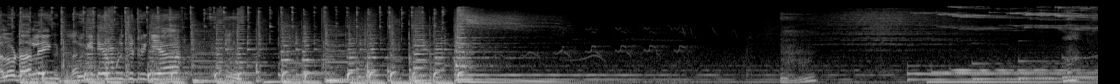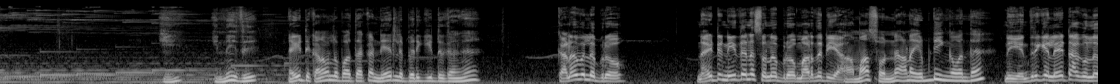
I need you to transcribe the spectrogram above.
ஹலோ டார்லிங் தூங்கிட்டே முடிச்சிட்டு இருக்கியா? நைட்டு கனவுல பார்த்தாக்கா நேர்ல பெருக்கிட்டு இருக்காங்க. கனவு ப்ரோ நைட்டு நீ தானே சொன்ன ப்ரோ மறந்துட்டியா? ஆமா சொன்னேன். ஆனா எப்படி இங்க வந்தேன் நீ எந்திரிக்க லேட் ஆகும்ல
